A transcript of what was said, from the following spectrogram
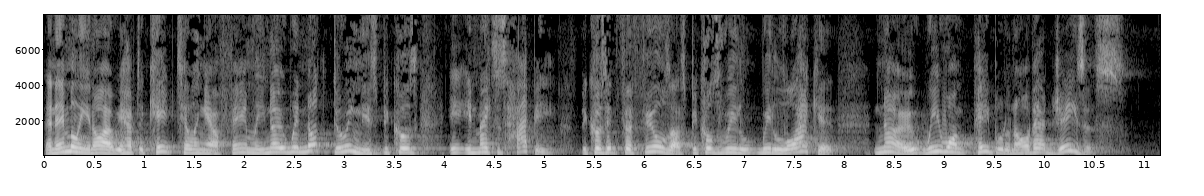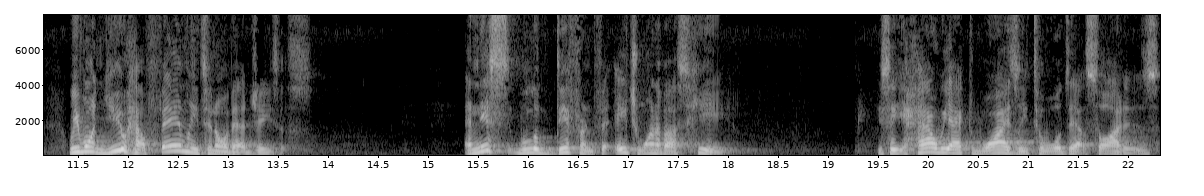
And Emily and I, we have to keep telling our family, no, we're not doing this because it, makes us happy because it fulfills us, because we, we like it. No, we want people to know about Jesus. We want you, our family, to know about Jesus. And this will look different for each one of us here. You see, how we act wisely towards outsiders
